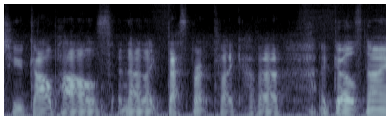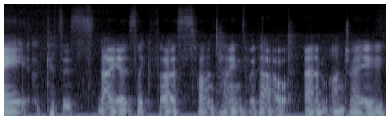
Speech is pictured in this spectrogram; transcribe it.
two gal pals, and they're like desperate to like have a, a girls' night because it's Nya's like first Valentine's without um, Andre,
